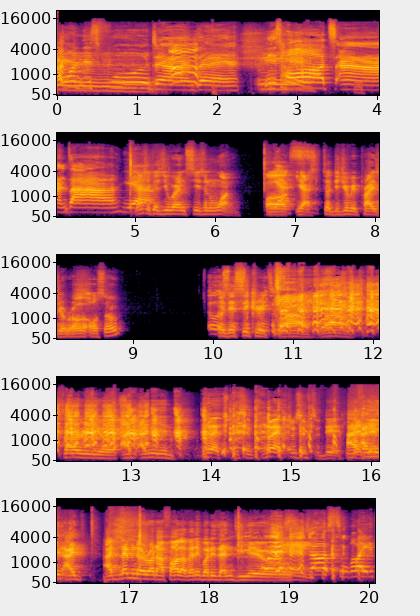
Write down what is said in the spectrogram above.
I want this hmm. food and ah. uh, it's hmm. hot and uh, That's yeah. because you were in season one. Or Yes. yes. So did you reprise your role also? Oh, Or is it it's a secret? wow, wow. Sorry, yo. I, I mean, No exclusive. No exclusive today. I, I mean, I, I'd let me not run afoul of anybody's NDA. Let's just wait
